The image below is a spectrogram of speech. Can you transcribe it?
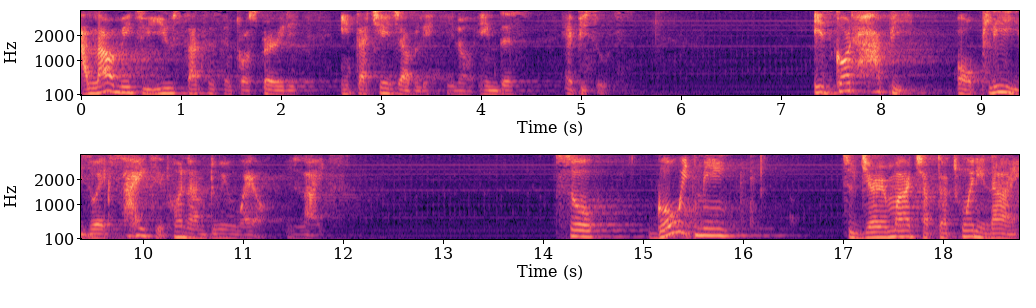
allow me to use success and prosperity interchangeably, you know, in this episodes. Is God happy or pleased or excited when I'm doing well in life? So go with me to Jeremiah chapter 29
